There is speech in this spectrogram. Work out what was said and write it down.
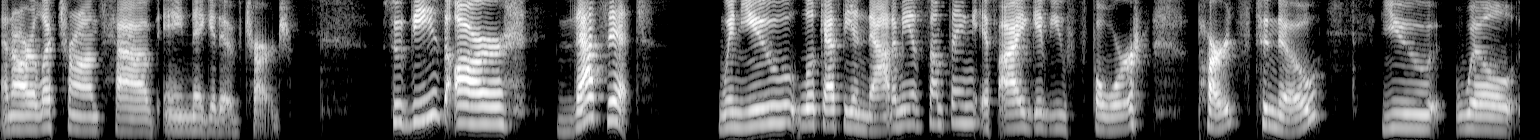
And our electrons have a negative charge. So these are, that's it. When you look at the anatomy of something, if I give you four parts to know, you will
